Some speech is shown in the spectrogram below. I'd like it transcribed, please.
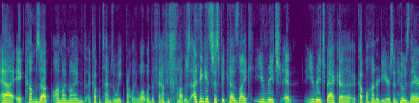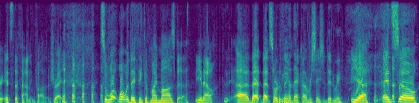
uh, it comes up on my mind a couple times a week probably. What would the founding fathers i think it's just because like you reach and you reach back a, a couple hundred years and who's there? It's the founding fathers right? So what what would they think of my mazda you know? Uh, that that sort of We thing. had that conversation, didn't we? yeah. And so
